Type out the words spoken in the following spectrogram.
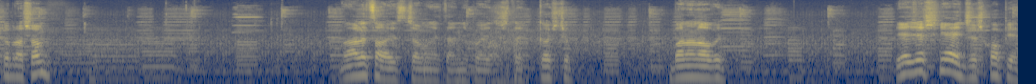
Przepraszam. No ale co jest, czemu nie tam nie pojedziesz? Ty gościu bananowy. Jedziesz? Jedziesz, chłopie.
